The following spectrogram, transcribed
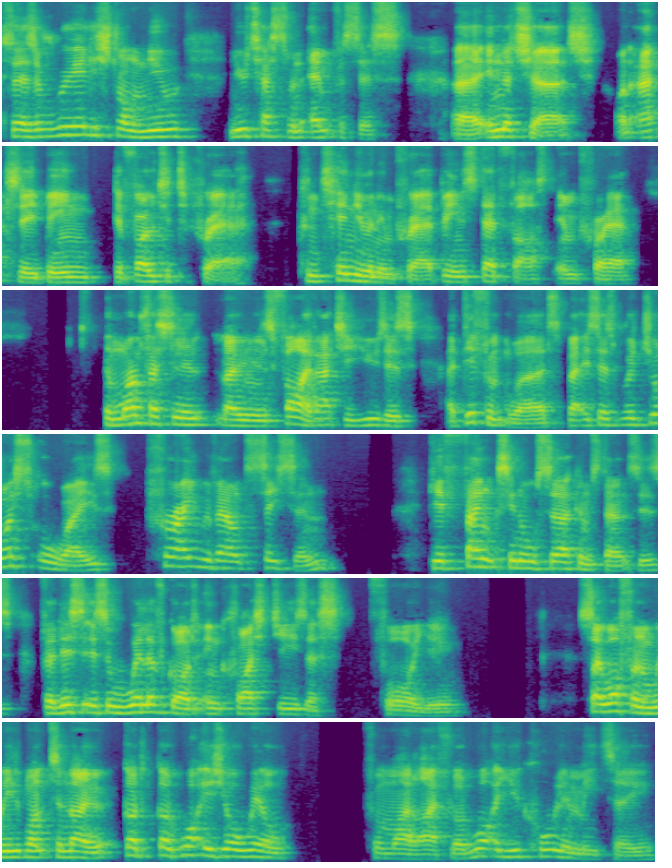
So there's a really strong New, New Testament emphasis uh, in the church on actually being devoted to prayer, continuing in prayer, being steadfast in prayer. And 1 Thessalonians 5 actually uses a different word, but it says, Rejoice always, pray without ceasing, give thanks in all circumstances, for this is the will of God in Christ Jesus for you. So often we want to know, God, God, what is your will for my life, Lord? What are you calling me to?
